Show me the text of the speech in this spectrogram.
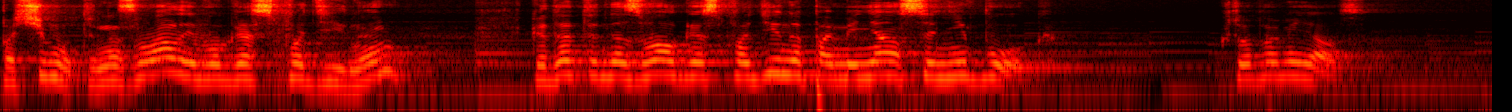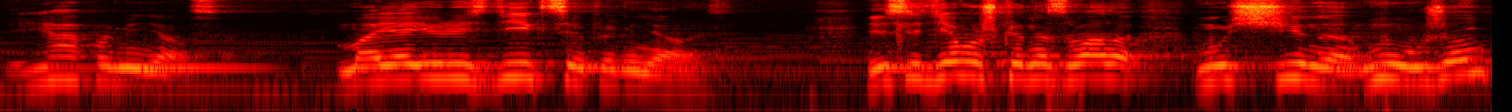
Почему? Ты назвал его господином. Когда ты назвал господина, поменялся не Бог. Кто поменялся? Я поменялся. Моя юрисдикция поменялась. Если девушка назвала мужчина мужем,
